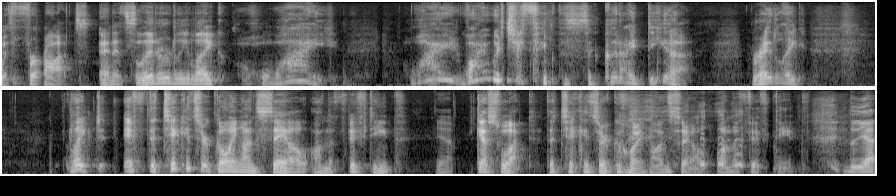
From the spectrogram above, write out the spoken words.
with frauds. And it's literally like why? Why why would you think this is a good idea? Right? Like like if the tickets are going on sale on the 15th yeah. guess what? The tickets are going on sale on the 15th yeah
